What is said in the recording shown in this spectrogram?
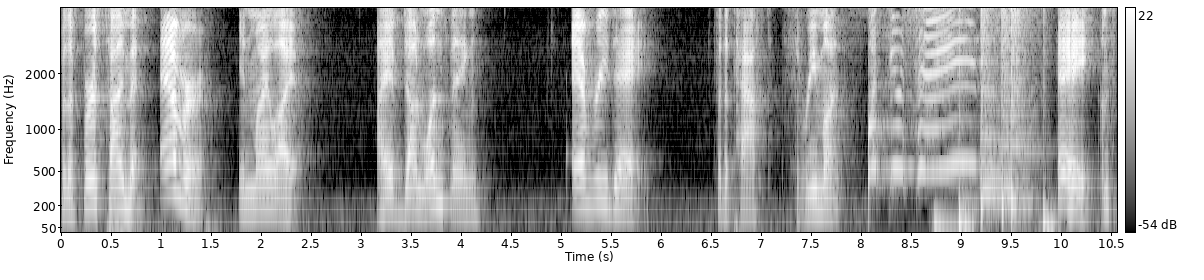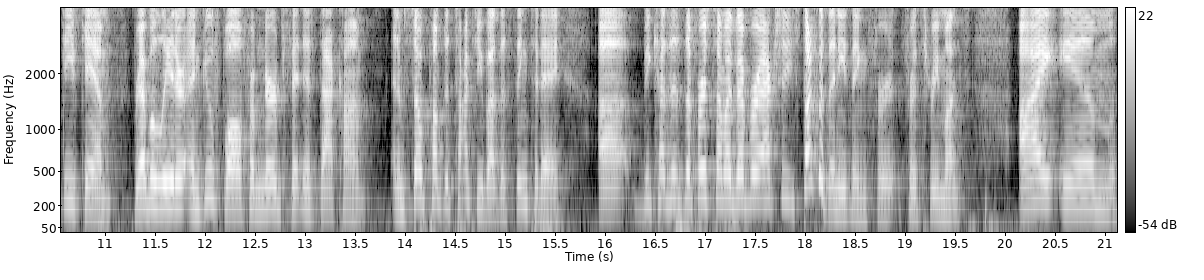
For the first time ever in my life, I have done one thing every day for the past three months. What do you say? Hey, I'm Steve Kamb, rebel leader and goofball from nerdfitness.com. And I'm so pumped to talk to you about this thing today uh, because it's the first time I've ever actually stuck with anything for, for three months. I am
